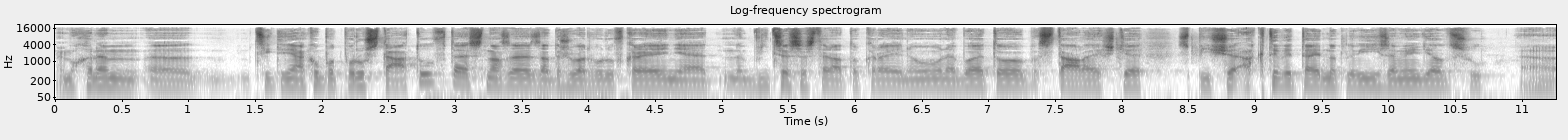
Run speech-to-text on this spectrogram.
Mimochodem, eh, cítí nějakou podporu státu v té snaze zadržovat vodu v krajině, více se starat o krajinu, nebo je to stále ještě spíše aktivita jednotlivých zemědělců? Eh,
